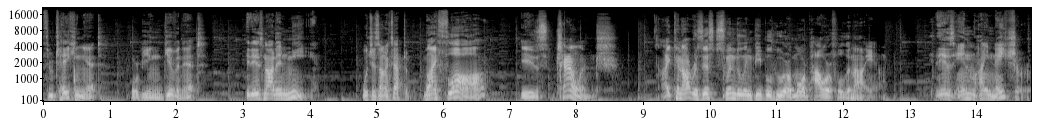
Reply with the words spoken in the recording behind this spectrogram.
through taking it or being given it, it is not in me, which is unacceptable. My flaw is challenge. I cannot resist swindling people who are more powerful than I am. It is in my nature.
